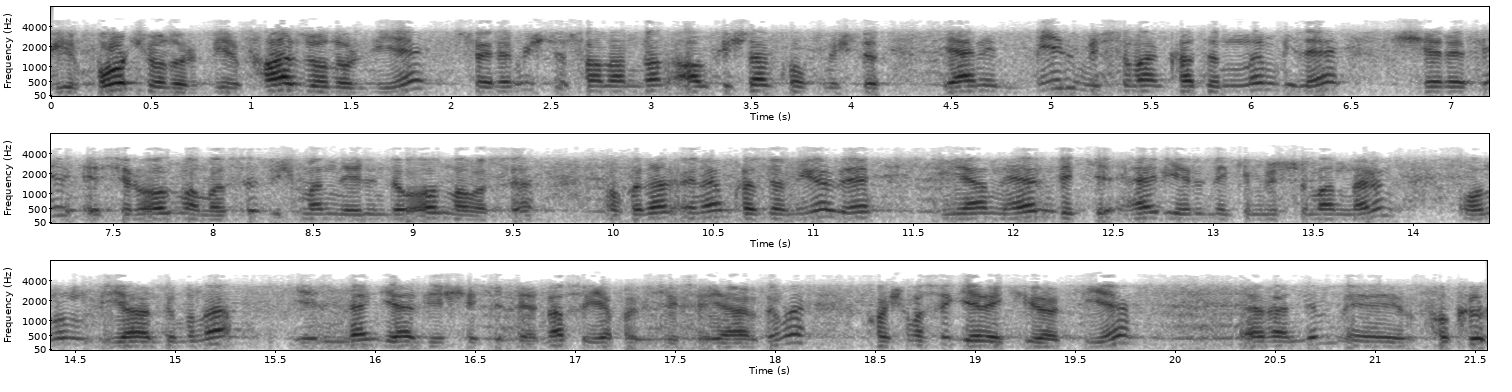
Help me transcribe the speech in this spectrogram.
bir borç olur, bir farz olur diye söylemişti. Salondan alkışlar kopmuştu. Yani bir Müslüman kadının bile şerefi esir olmaması, düşmanın elinde olmaması o kadar önem kazanıyor ve dünyanın her, yerindeki, her yerindeki Müslümanların onun yardımına elinden geldiği şekilde nasıl yapabilecekse yardımı koşması gerekiyor diye efendim e, fıkıh,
